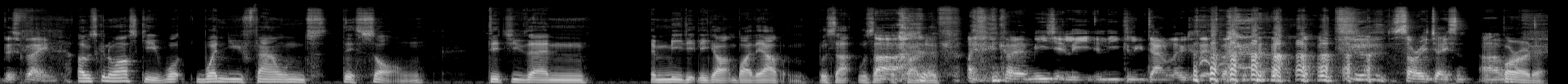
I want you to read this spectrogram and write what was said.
this vein. I was going to ask you what when you found this song, did you then immediately go out and buy the album? Was that was that uh, the kind of? I think I immediately illegally downloaded it. Sorry, Jason. Um, borrowed it.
